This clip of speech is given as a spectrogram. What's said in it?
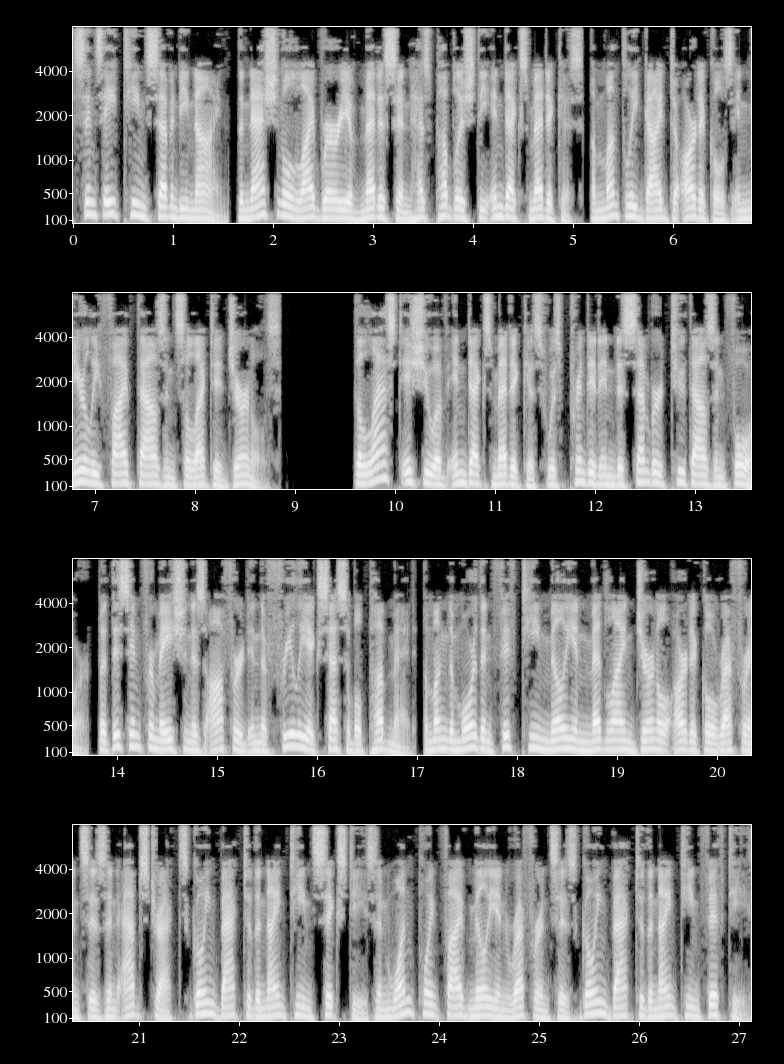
Since 1879, the National Library of Medicine has published the Index Medicus, a monthly guide to articles in nearly 5,000 selected journals. The last issue of Index Medicus was printed in December 2004, but this information is offered in the freely accessible PubMed. Among the more than 15 million Medline journal article references and abstracts going back to the 1960s and 1.5 million references going back to the 1950s,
